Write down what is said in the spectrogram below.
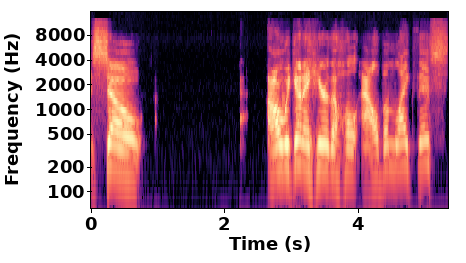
So are we gonna hear the whole album like this?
